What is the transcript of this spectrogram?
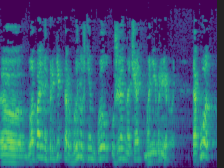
глобальный предиктор вынужден был уже начать маневрировать. Так вот,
